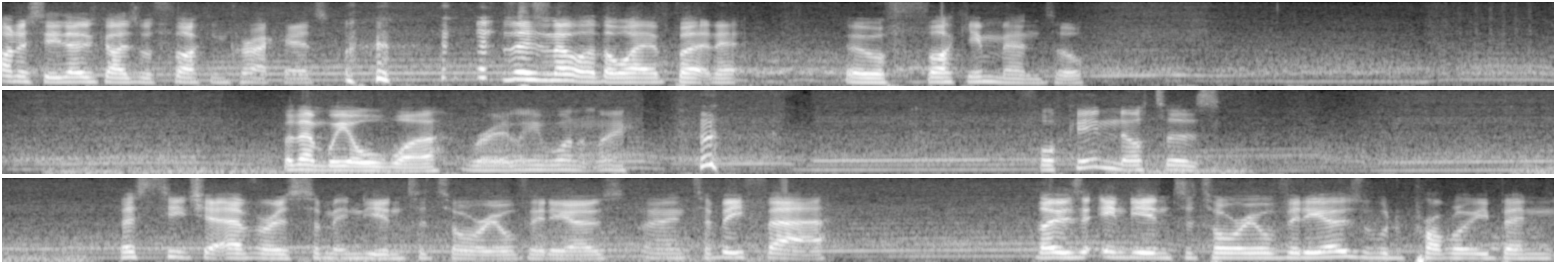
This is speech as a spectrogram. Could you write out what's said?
Honestly, those guys were fucking crackheads. There's no other way of putting it. They were fucking mental. But then we all were, really, weren't we? fucking nutters. Best teacher ever is some Indian tutorial videos. And to be fair, those Indian tutorial videos would have probably been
